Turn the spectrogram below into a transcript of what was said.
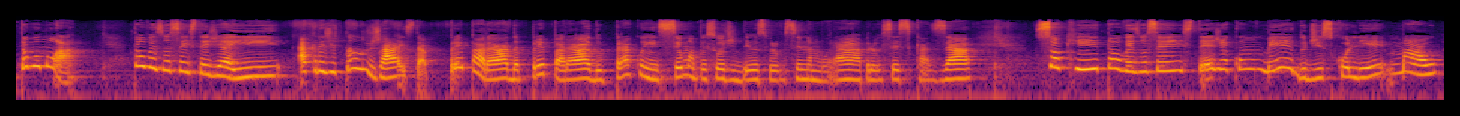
Então vamos lá! Talvez você esteja aí acreditando já estar preparada, preparado para conhecer uma pessoa de Deus, para você namorar, para você se casar. Só que talvez você esteja com medo de escolher mal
